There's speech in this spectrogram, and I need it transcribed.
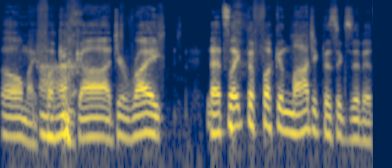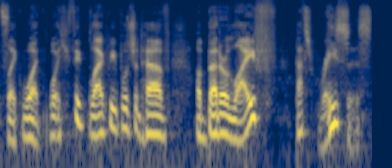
Oh my fucking uh, god, you're right. That's like the fucking logic this exhibits. Like what? What you think black people should have a better life? That's racist.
